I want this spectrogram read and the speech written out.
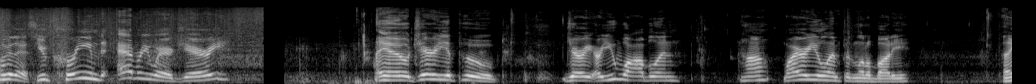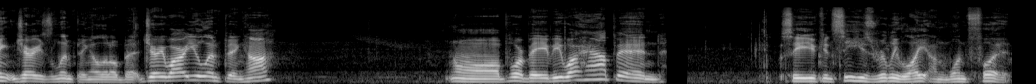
Look at this. You creamed everywhere, Jerry. Yo, Jerry, you pooped. Jerry, are you wobbling? Huh? Why are you limping, little buddy? I think Jerry's limping a little bit. Jerry, why are you limping, huh? Oh, poor baby. What happened? See, you can see he's really light on one foot.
